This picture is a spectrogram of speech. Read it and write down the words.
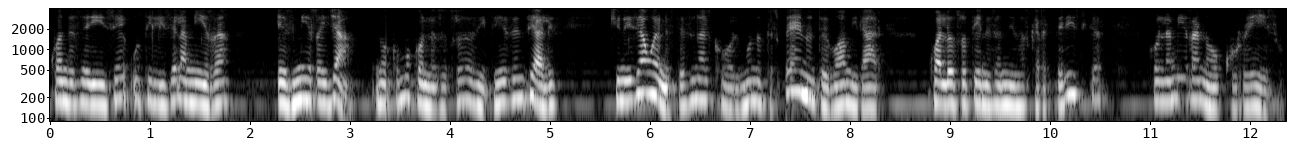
cuando se dice utilice la mirra, es mirra y ya, no como con los otros aceites esenciales que uno dice, ah, bueno, este es un alcohol monoterpeno, entonces voy a mirar cuál otro tiene esas mismas características. Con la mirra no ocurre eso,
